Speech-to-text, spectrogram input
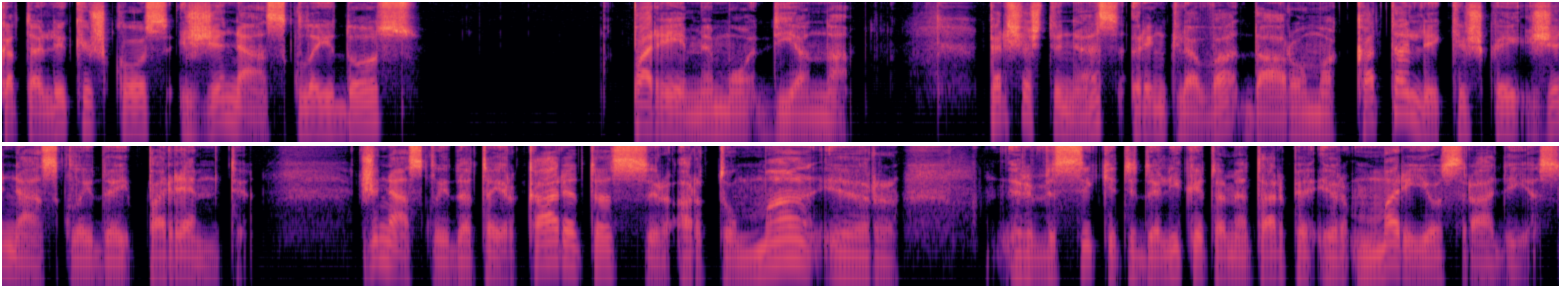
katalikiškos žiniasklaidos paremimo diena. Per šeštines rinkliava daroma katalikiškai žiniasklaidai paremti. Žiniasklaida tai ir karitas, ir artuma, ir, ir visi kiti dalykai tame tarpe ir Marijos radijas,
